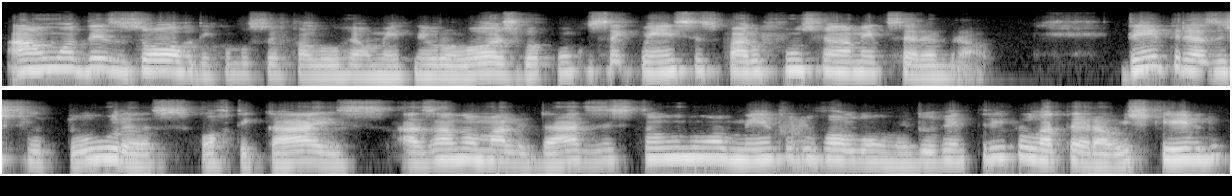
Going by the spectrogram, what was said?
Há uma desordem, como você falou, realmente neurológica, com consequências para o funcionamento cerebral. Dentre as estruturas corticais, as anormalidades estão no aumento do volume do ventrículo lateral esquerdo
